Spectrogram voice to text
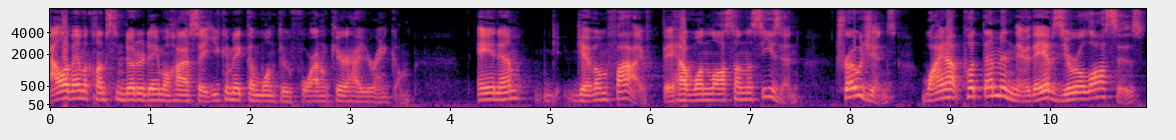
Alabama, Clemson, Notre Dame, Ohio State. You can make them one through four. I don't care how you rank them. A&M, give them five. They have one loss on the season. Trojans, why not put them in there? They have zero losses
